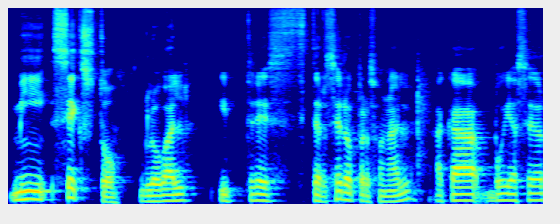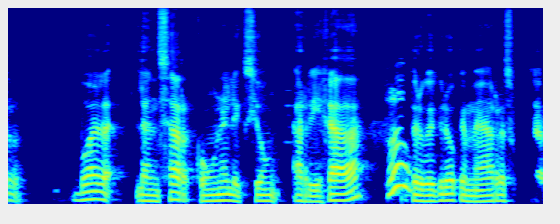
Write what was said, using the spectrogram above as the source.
mi sexto global y tres, tercero personal. Acá voy a hacer, voy a lanzar con una elección arriesgada, pero que creo que me va a resultar.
